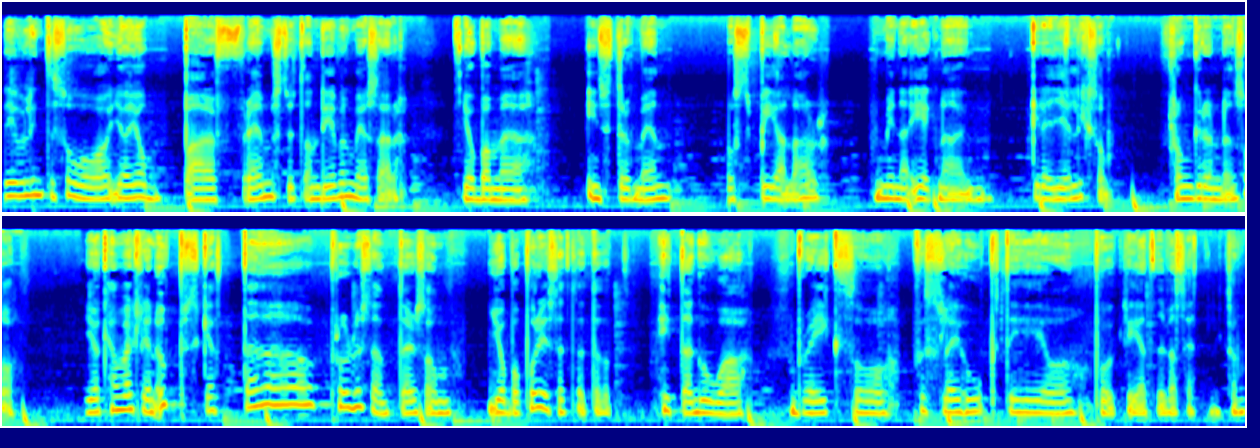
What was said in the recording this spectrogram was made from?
Det är väl inte så jag jobbar främst utan det är väl mer så här jobba med instrument och spelar mina egna grejer liksom från grunden så. Jag kan verkligen uppskatta producenter som jobbar på det sättet att hitta goa breaks och pussla ihop det och på kreativa sätt. Liksom.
